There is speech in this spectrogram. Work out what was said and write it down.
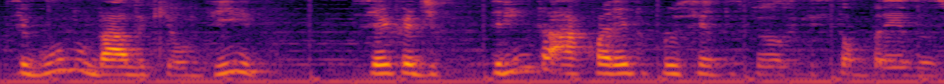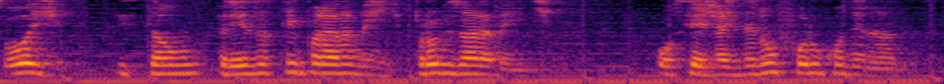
Segundo um dado que eu vi, cerca de 30 a 40% das pessoas que estão presas hoje estão presas temporariamente, provisoriamente. Ou seja, ainda não foram condenadas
